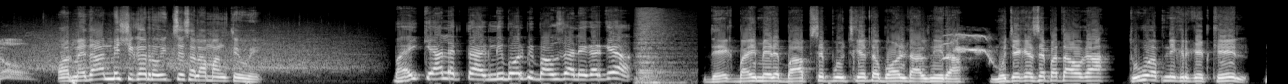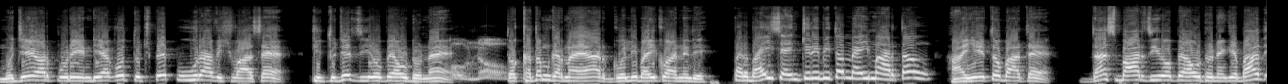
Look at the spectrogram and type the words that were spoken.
no. और मैदान में शिखर रोहित से सलाह मांगते हुए। भाई क्या लगता है अगली बॉल भी बाउंस डालेगा क्या? देख भाई मेरे बाप से पूछ के तो बॉल डाल नहीं रहा। मुझे कैसे पता होगा? तू अपनी क्रिकेट खेल। मुझे और पूरे इंडिया को तुझ पे पूरा विश्वास है कि तुझे ज़ीरो पे आउट होना है। Oh, no. तो खत्म करना है यार गोली भाई को आने दे। पर भाई सेंचुरी भी तो मैं ही मारता हूँ। हाँ ये तो बात है। दस बार ज़ीरो पे आउट होने के बाद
